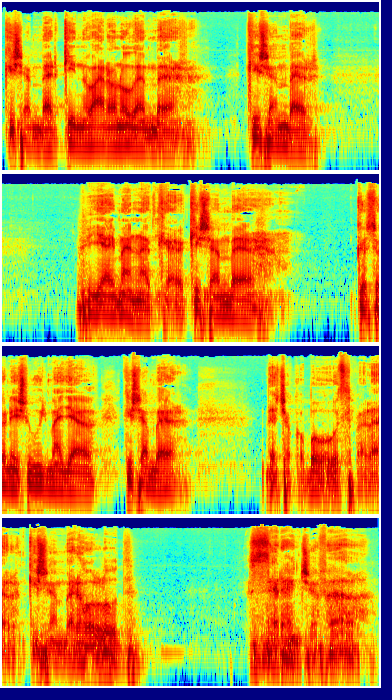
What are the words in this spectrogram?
kisember kinvár a november, kisember figyelj, menned kell, kisember, köszön és úgy megy el, kisember, de csak a bohóc felel. Kisember, hallod? Szerencse fel.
